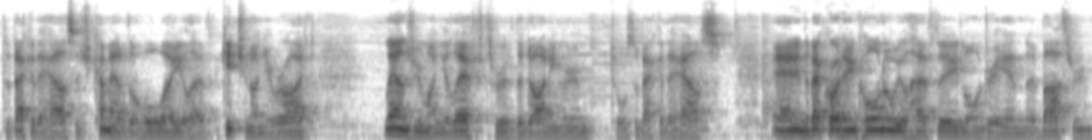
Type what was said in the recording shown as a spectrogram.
the back of the house. As you come out of the hallway, you'll have the kitchen on your right, lounge room on your left, through the dining room towards the back of the house. And in the back right hand corner, we'll have the laundry and the bathroom.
